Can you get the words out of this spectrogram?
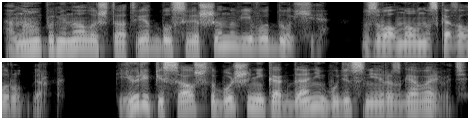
Она упоминала, что ответ был совершенно в его духе, взволнованно сказал Рутберг. Юрий писал, что больше никогда не будет с ней разговаривать.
